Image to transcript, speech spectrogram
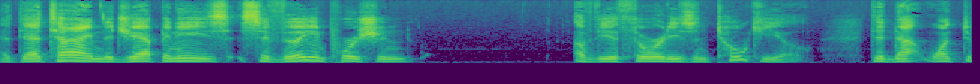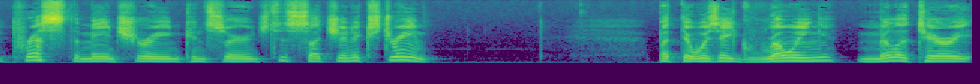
At that time, the Japanese civilian portion of the authorities in Tokyo did not want to press the Manchurian concerns to such an extreme but there was a growing military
